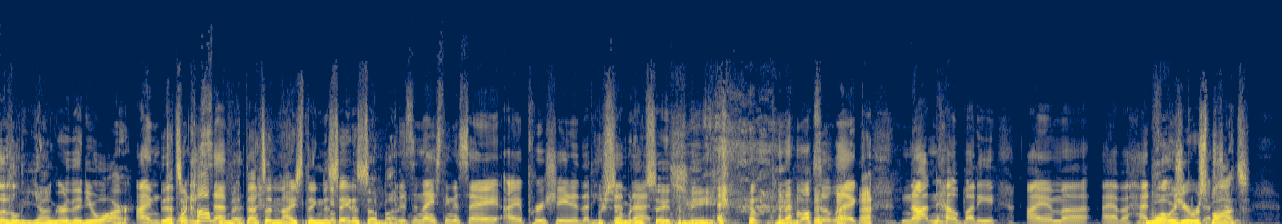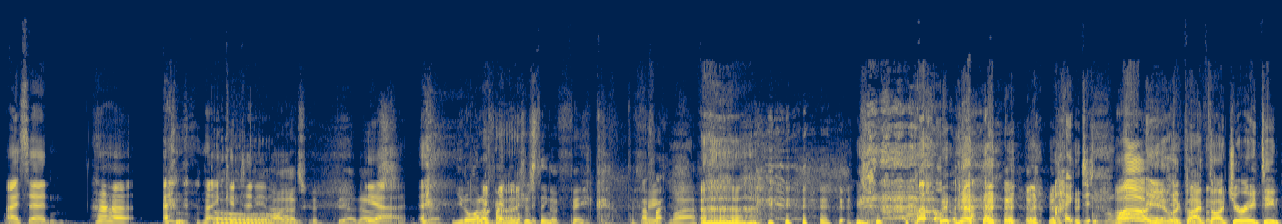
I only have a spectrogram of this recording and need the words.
little younger than you are. I'm That's a compliment. That's a nice thing to say to somebody. It's a nice thing to say. I appreciated that he Wish said somebody that. would say it to me. but I'm also like, not now, buddy. I am. Uh, I have a head. What was your congestion." response? I said, haha, and then I continued. Oh, that's good. Yeah, that Yeah. was. Yeah. You know what I find guy. interesting? The fake, the I fake fi- laugh. I didn't. oh, want you look. I thought you're 18.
